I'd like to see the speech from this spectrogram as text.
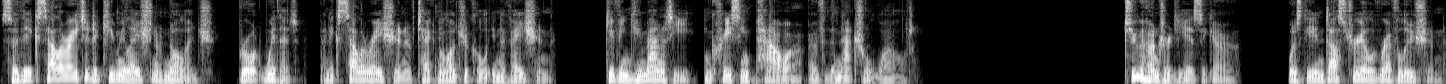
So the accelerated accumulation of knowledge brought with it an acceleration of technological innovation, giving humanity increasing power over the natural world. 200 years ago was the Industrial Revolution.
